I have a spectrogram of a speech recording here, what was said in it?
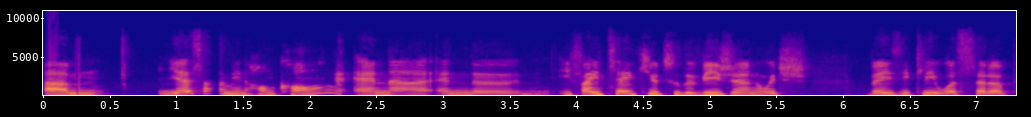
Um, yes, I'm in Hong Kong, and uh, and uh, if I take you to the vision, which basically was set up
